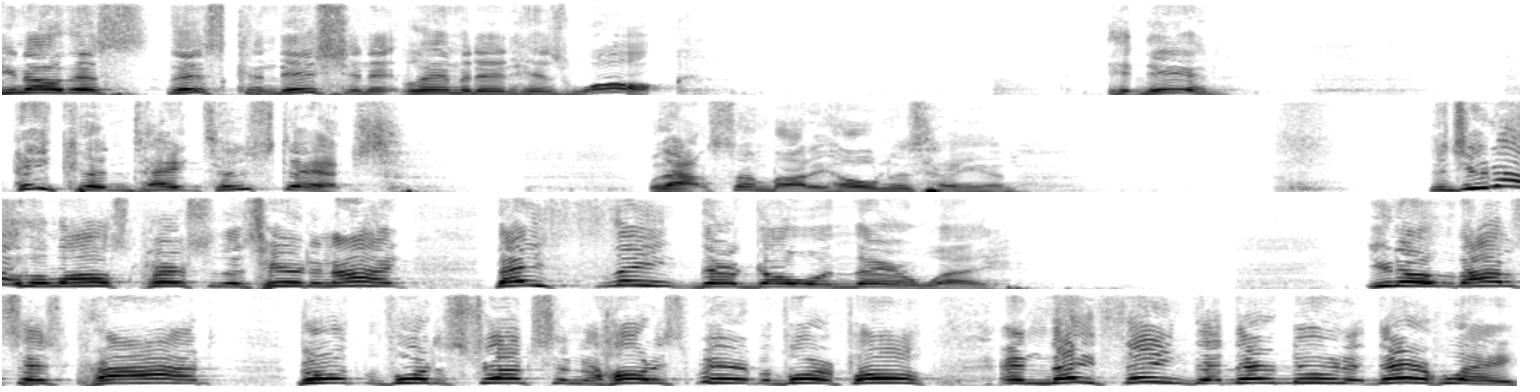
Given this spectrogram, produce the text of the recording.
You know, this, this condition, it limited his walk. It did. He couldn't take two steps without somebody holding his hand. Did you know the lost person that's here tonight? They think they're going their way. You know, the Bible says pride goeth before destruction, the Holy Spirit before a fall, and they think that they're doing it their way.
